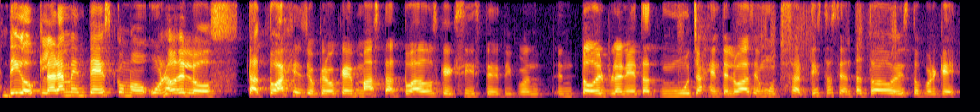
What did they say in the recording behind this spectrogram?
digo, claramente es como uno de los tatuajes, yo creo que más tatuados que existe, tipo en, todo el planeta, mucha gente lo hace, muchos artistas se han tatuado esto porque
